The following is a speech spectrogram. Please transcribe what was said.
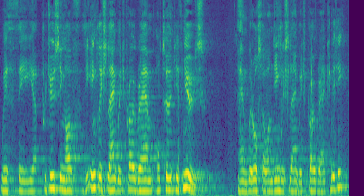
with the uh, producing of the English language program Alternative News and we're also on the English Language Program Committee.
